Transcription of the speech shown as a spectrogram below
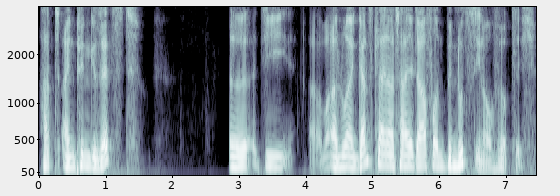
hat einen Pin gesetzt, äh, die, aber nur ein ganz kleiner Teil davon benutzt ihn auch wirklich.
